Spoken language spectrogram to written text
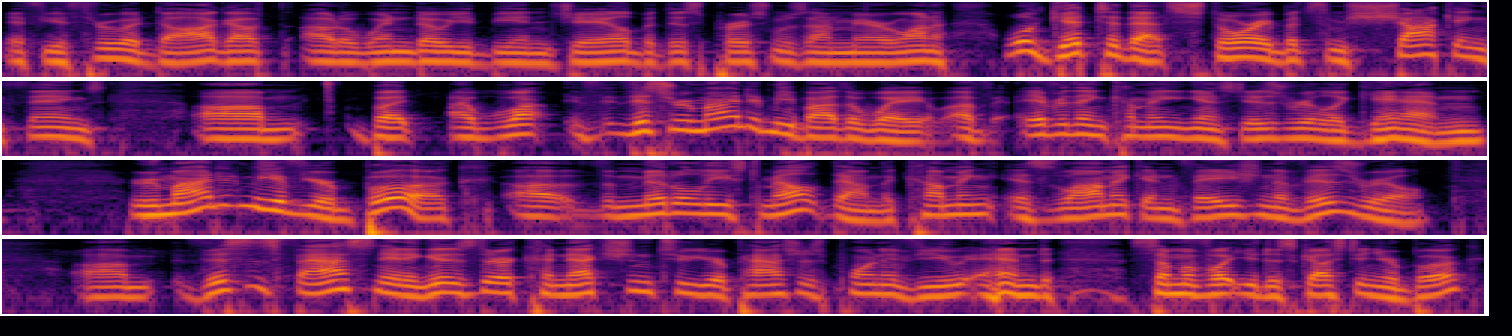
if you threw a dog out out a window, you'd be in jail, but this person was on marijuana. We'll get to that story, but some shocking things. Um, but I want this reminded me, by the way, of everything coming against Israel again. Reminded me of your book, uh, "The Middle East Meltdown: The Coming Islamic Invasion of Israel." Um, this is fascinating. Is there a connection to your pastor's point of view and some of what you discussed in your book?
